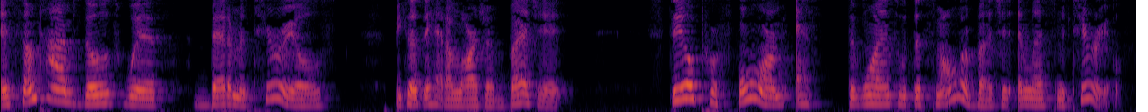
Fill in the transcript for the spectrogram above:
And sometimes those with better materials, because they had a larger budget, still perform as the ones with the smaller budget and less materials.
